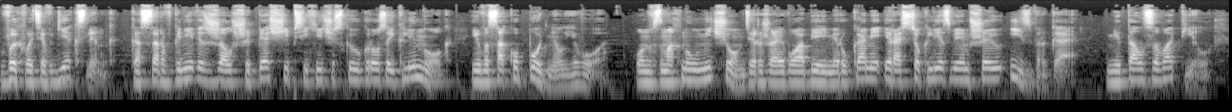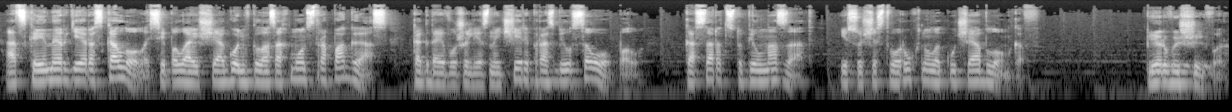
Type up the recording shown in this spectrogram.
Выхватив гекслинг, Кассар в гневе сжал шипящий психической угрозой клинок и высоко поднял его. Он взмахнул мечом, держа его обеими руками и рассек лезвием шею изверга. Металл завопил, адская энергия раскололась, и пылающий огонь в глазах монстра погас, когда его железный череп разбился о пол. Кассар отступил назад, и существо рухнуло кучей обломков. «Первый шифр»,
